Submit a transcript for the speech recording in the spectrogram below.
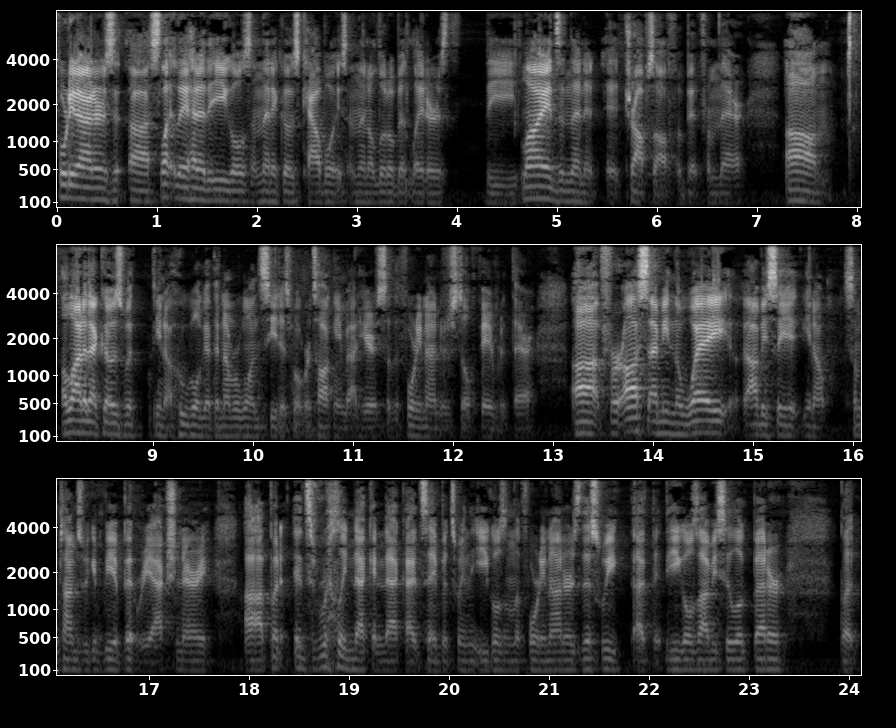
49ers uh, slightly ahead of the Eagles, and then it goes Cowboys, and then a little bit later is the Lions, and then it, it drops off a bit from there. Um, a lot of that goes with you know who will get the number one seed is what we're talking about here. So the 49ers are still favorite there. Uh, for us, I mean the way obviously you know sometimes we can be a bit reactionary, uh, but it's really neck and neck I'd say between the Eagles and the 49ers this week. I think the Eagles obviously look better, but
